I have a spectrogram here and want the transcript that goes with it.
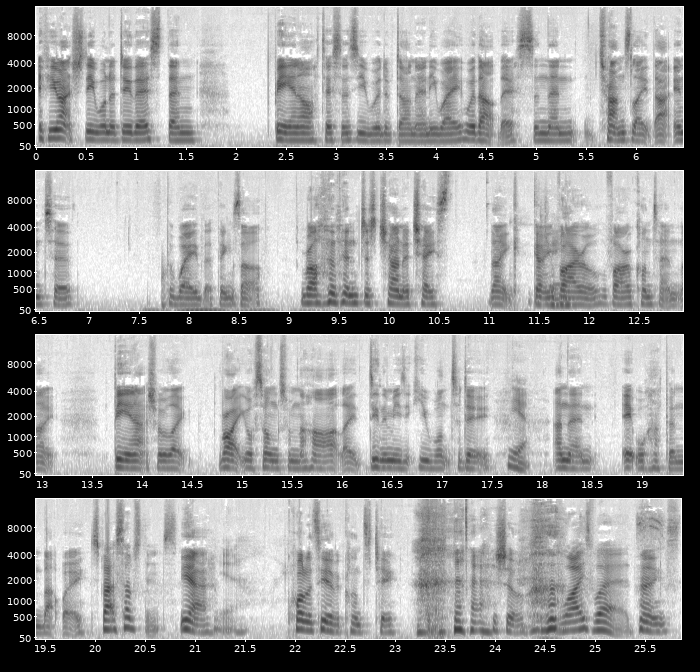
if you actually want to do this, then be an artist as you would have done anyway without this, and then translate that into the way that things are, rather than just trying to chase like going viral, viral content. Like be an actual like write your songs from the heart, like do the music you want to do, yeah. and then it will happen that way. It's about substance. Yeah, Yeah. Quality over quantity. For sure. Wise words. Thanks.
